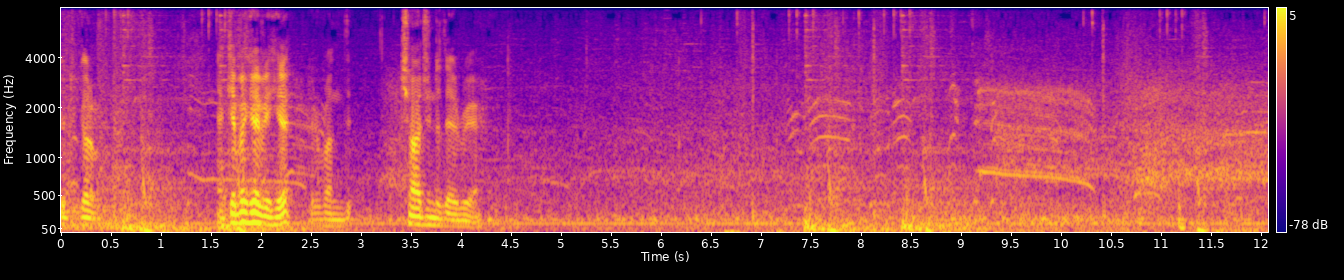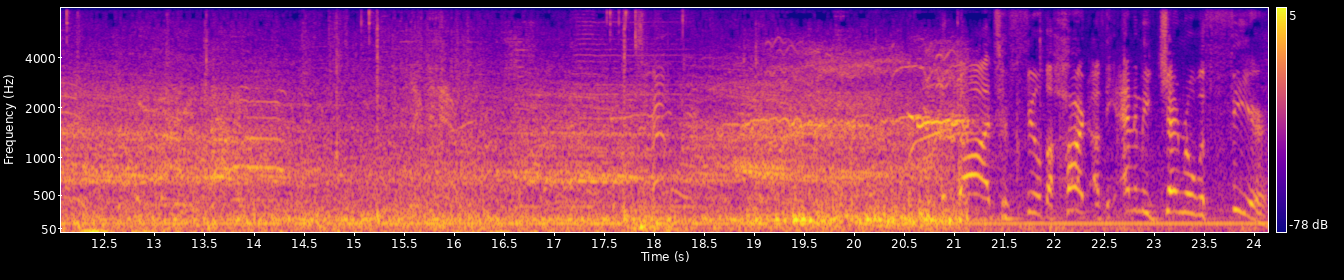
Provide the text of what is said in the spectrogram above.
Good, got him. Now get back over here. Gotta run, th charge into their rear. The gods have filled the heart of the enemy general with fear.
